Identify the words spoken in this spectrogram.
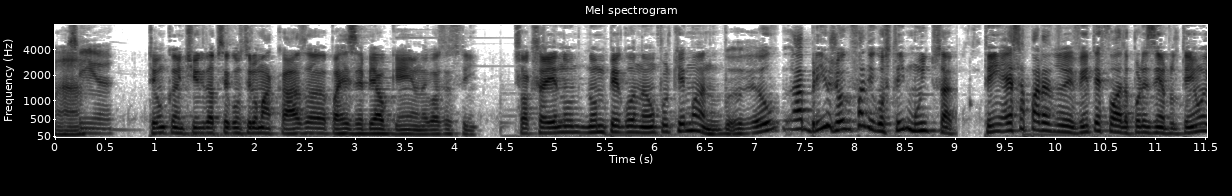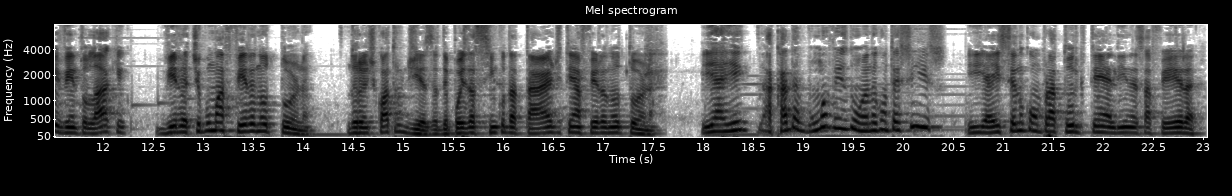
Aham. Sim, é. Tem um cantinho que dá pra você construir uma casa pra receber alguém, um negócio assim. Só que isso aí não, não me pegou não, porque, mano, eu abri o jogo e falei, gostei muito, sabe? Tem essa parada do evento é foda. Por exemplo, tem um evento lá que vira tipo uma feira noturna. Durante quatro dias. Depois das cinco da tarde tem a feira noturna. E aí, a cada uma vez no ano acontece isso. E aí, se você não comprar tudo que tem ali nessa feira,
